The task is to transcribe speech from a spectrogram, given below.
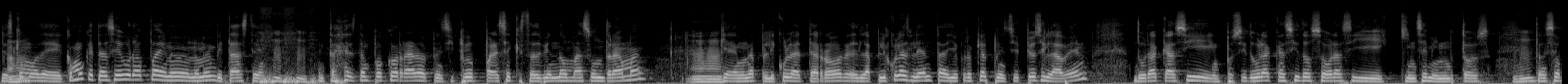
y es Ajá. como de cómo que te hace Europa y no, no me invitaste entonces está un poco raro al principio parece que estás viendo más un drama Ajá. que una película de terror Eh, la película es lenta yo creo que al principio si la ven dura casi pues si dura casi dos horas y 15 minutos entonces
